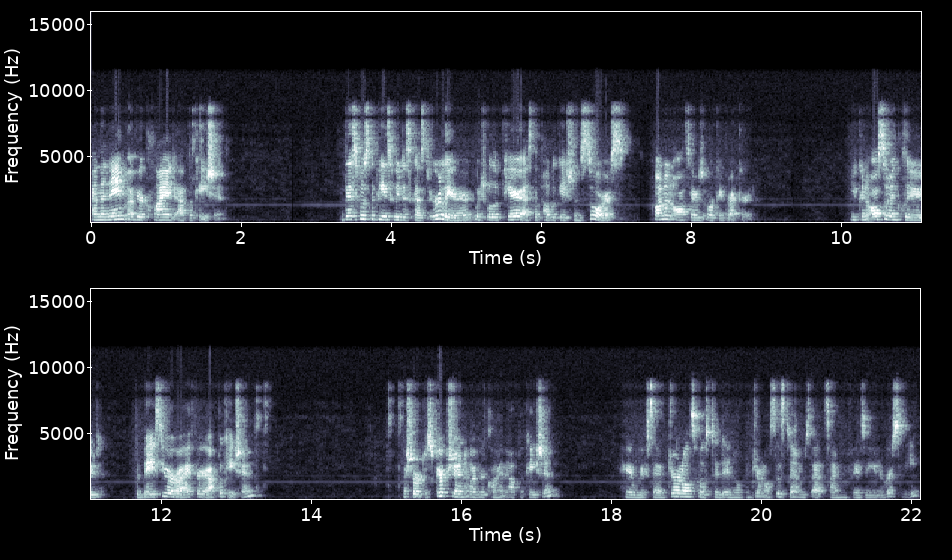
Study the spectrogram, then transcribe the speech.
and the name of your client application. This was the piece we discussed earlier, which will appear as the publication source on an author's ORCID record. You can also include the base URI for your application, a short description of your client application. Here we've said journals hosted in Open Journal Systems at Simon Fraser University.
